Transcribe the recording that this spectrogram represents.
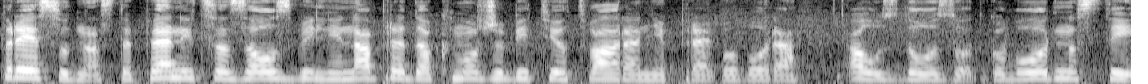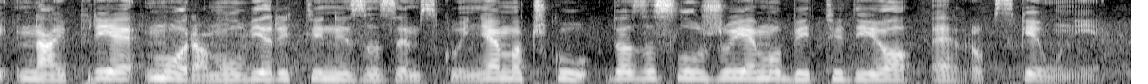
Presudna stepenica za ozbiljni napredak može biti otvaranje pregovora, a uz dozu odgovornosti najprije moramo uvjeriti Nizozemsku i Njemačku da zaslužujemo biti dio Evropske unije.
